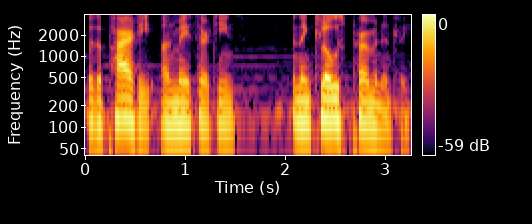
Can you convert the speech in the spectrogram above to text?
with a party on May 13th, and then close permanently.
